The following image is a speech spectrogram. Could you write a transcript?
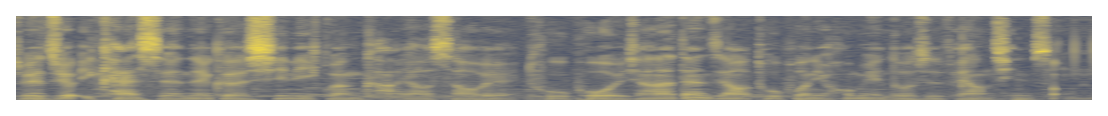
所以只有一开始的那个心理关卡要稍微突破一下，那但只要突破，你后面都是非常轻松的。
